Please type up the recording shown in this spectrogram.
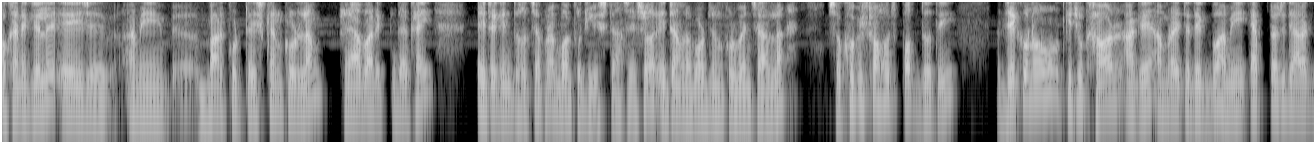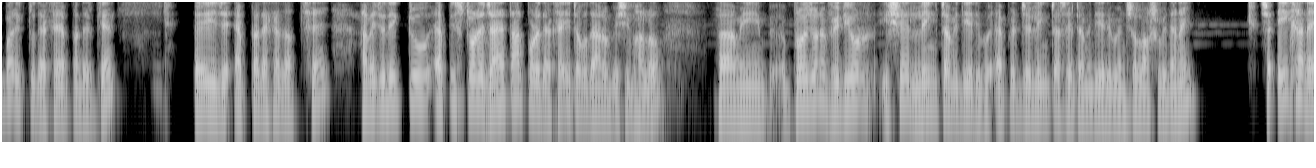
ওখানে গেলে এই যে আমি বারকোডটা স্ক্যান করলাম। হ্যাঁ, আবার একটু দেখাই এটা কিন্তু হচ্ছে আপনার বয়কট লিস্টে আছে। সো এটা আমরা বর্জন করব ইনশাআল্লাহ। সো খুবই সহজ পদ্ধতি। যে কোনো কিছু খাওয়ার আগে আমরা এটা দেখব। আমি অ্যাপটা যদি আরেকবার একটু দেখাই আপনাদেরকে। এই যে অ্যাপটা দেখা যাচ্ছে। আমি যদি একটু অ্যাপ স্টোরে যাই, তারপরে দেখাই। এটা বোধহয় আরও বেশি ভালো। আমি প্রয়োজনে ভিডিওর ইসে লিঙ্কটা আমি দিয়ে দিব। অ্যাপের যে লিঙ্কটা সেটা আমি দিয়ে দিব। ইনশাল্লাহ অসুবিধা নেই। সো এইখানে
